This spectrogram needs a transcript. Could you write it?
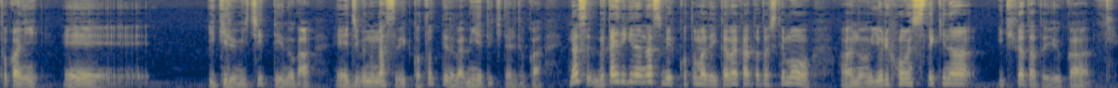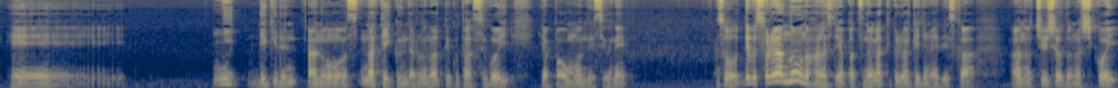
とかに、えー、生きる道っていうのが、えー、自分のなすべきことっていうのが見えてきたりとかなす具体的ななすべきことまでいかなかったとしてもあのより本質的な生き方というか、えにできるあのなっていくんだろうなっていうことはすごいやっぱ思うんですよね。そうでもそれは脳の話とやっぱつながってくるわけじゃないですかあの抽象度の思考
